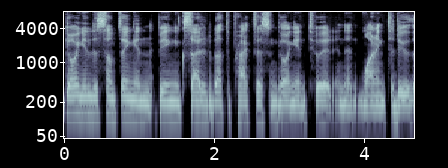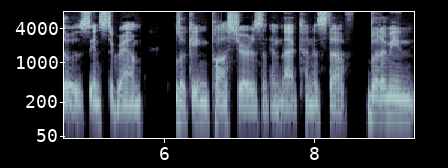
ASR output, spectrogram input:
going into something and being excited about the practice and going into it and then wanting to do those Instagram looking postures and, and that kind of stuff. But I mean,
